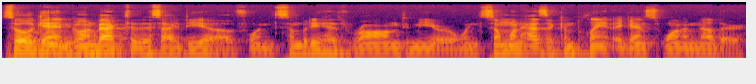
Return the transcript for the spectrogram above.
So, again, going back to this idea of when somebody has wronged me or when someone has a complaint against one another,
